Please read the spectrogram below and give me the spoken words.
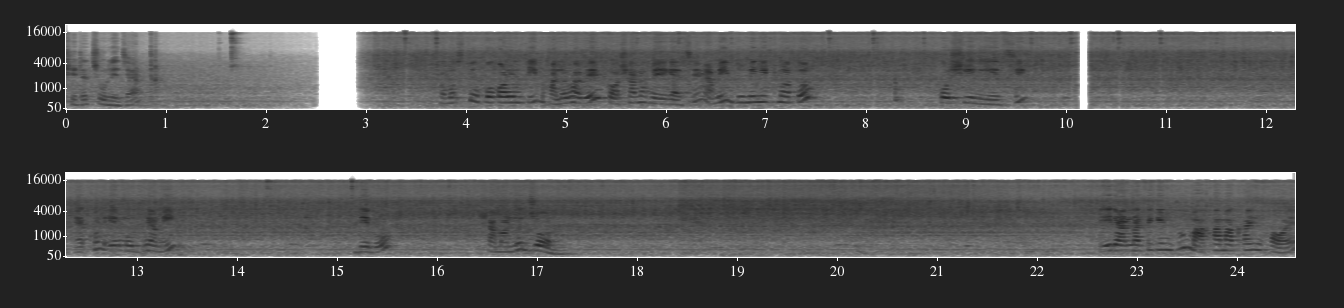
সেটা চলে যায়। সমস্ত উপকরণটি ভালোভাবে কষানো হয়ে গেছে। আমি দু মিনিট মতো কষিয়ে নিয়েছি। এখন এর মধ্যে আমি দেব সামান্য জল। এই রান্নাটি কিন্তু মাখা মাখাই হয়।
